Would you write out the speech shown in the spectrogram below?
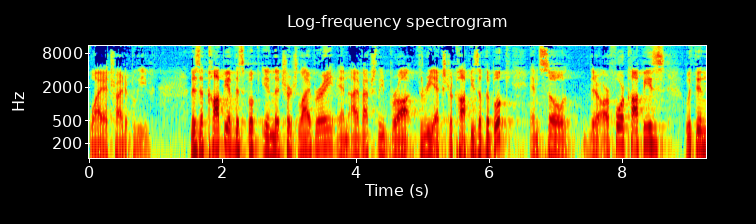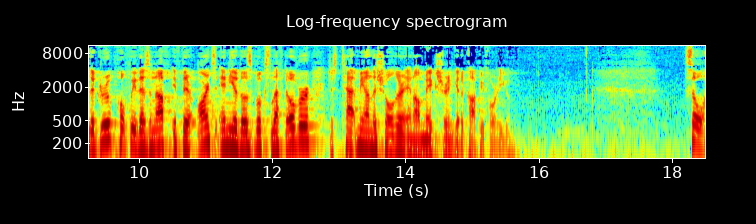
Why I Try to Believe. There's a copy of this book in the church library, and I've actually brought three extra copies of the book. And so there are four copies within the group. Hopefully there's enough. If there aren't any of those books left over, just tap me on the shoulder and I'll make sure and get a copy for you. So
